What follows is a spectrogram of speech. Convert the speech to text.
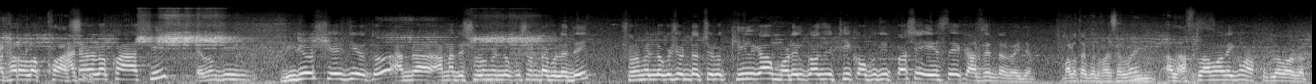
আঠারো লক্ষ আঠারো লক্ষ আশি এবং কি ভিডিওর শেষ যেহেতু আমরা আমাদের শোরুমের লোকেশনটা বলে দিই। শোরুমের লোকেশনটা ছিল খিলগাঁও মডেল কলেজের ঠিক অপোজিট পাশে এস এ কার সেন্টার ভাইজান। ভালো থাকবেন ফয়সাল ভাই। আসসালামু আলাইকুম রহমতুল্লাহ বরকাত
